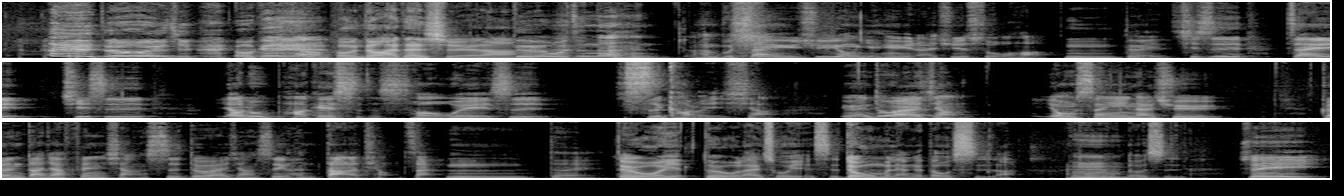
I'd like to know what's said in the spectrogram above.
对回去，我跟你讲，我们都还在学啦。对我真的很很不善于去用言语来去说话。嗯对，其实在，其实要录 podcast 的时候，我也是思考了一下，因为对我来讲，用声音来去跟大家分享，是对我来讲是一个很大的挑战。嗯，对，对我也对我来说也是，对我们两个都是啊，嗯，都是。所以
